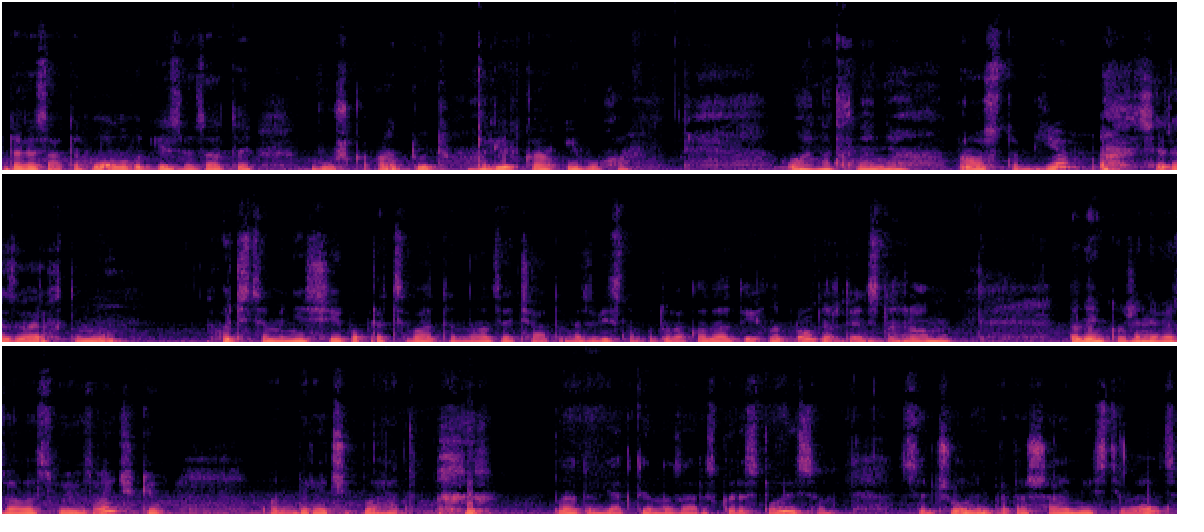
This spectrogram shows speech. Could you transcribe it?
дов'язати голову і зв'язати вушка. А тут голівка і вуха. Ой, натхнення просто б'є через верх, тому хочеться мені ще й попрацювати над зайчатами. Звісно, буду викладати їх на продаж до інстаграму. Давненько вже не в'язала своїх зайчиків. До речі, плед. Пледом я активно зараз користуюся. Сиджу, він прикрашає мій стілець.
